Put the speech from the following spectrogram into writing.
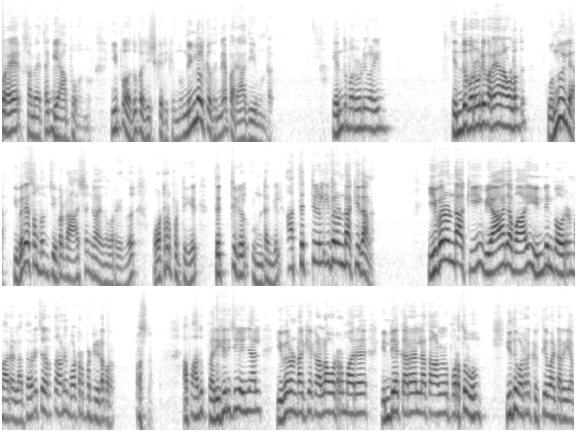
കുറേ സമയത്തെ ഗ്യാപ്പ് വന്നു. ഇപ്പോൾ അത് പരിഷ്കരിക്കുന്നു. നിങ്ങൾക്ക് തന്നെ പരാതിയുമുണ്ട്. എന്ത് മറുപടി പറയും? എന്ത് മറുപടി പറയാനാണുള്ളത് ഒന്നുമില്ല. ഇവരെ സംബന്ധിച്ച് ഇവരുടെ ആശങ്ക എന്ന് പറയുന്നത് വോട്ടർ പട്ടികയിൽ തെറ്റുകൾ ഉണ്ടെങ്കിൽ ആ തെറ്റുകൾ ഇവരുണ്ടാക്കിയതാണ്. ഇവരുണ്ടാക്കി വ്യാജമായി ഇന്ത്യൻ പൗരന്മാരല്ലാത്തവരെ ചേർത്താണ് വോട്ടർ പട്ടികയുടെ പ്രശ്നം. അപ്പോൾ അത് പരിഹരിച്ചു കഴിഞ്ഞാൽ ഇവരുണ്ടാക്കിയ കള്ള വോട്ടർമാർ ഇന്ത്യക്കാരല്ലാത്ത ആളുകൾ പുറത്തു പോകും. ഇത് വളരെ കൃത്യമായിട്ട് അറിയാം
